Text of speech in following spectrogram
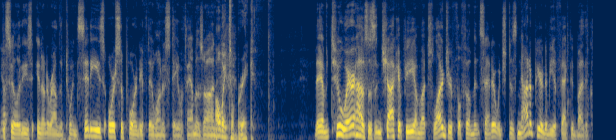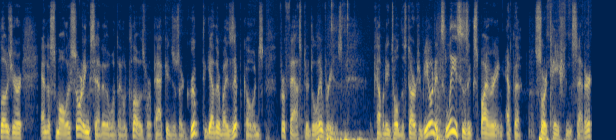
facilities in and around the Twin Cities or support if they want to stay with Amazon. I'll wait till break. They have two warehouses in Shakopee, a much larger fulfillment center, which does not appear to be affected by the closure, and a smaller sorting center, the one that'll close, where packages are grouped together by zip codes for faster deliveries. Company told the Star Tribune its lease is expiring at the sortation center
